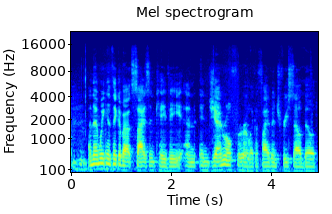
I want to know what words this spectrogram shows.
Mm-hmm. And then we can think about size and KV and in general for like a 5 inch freestyle build,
